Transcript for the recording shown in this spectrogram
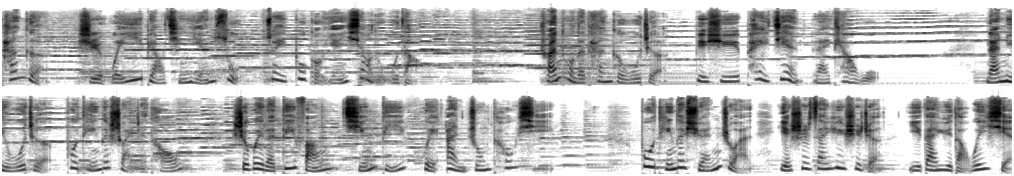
探戈是唯一表情严肃、最不苟言笑的舞蹈。传统的探戈舞者必须佩剑来跳舞，男女舞者不停地甩着头，是为了提防情敌会暗中偷袭。不停的旋转，也是在预示着，一旦遇到危险，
